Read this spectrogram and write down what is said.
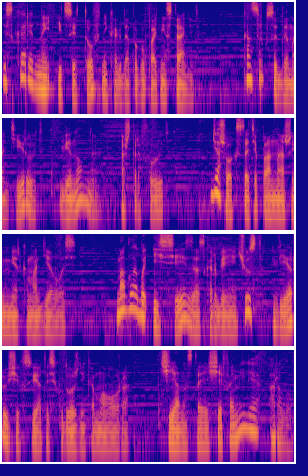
искаренный и цветов никогда покупать не станет – Конструкцию демонтируют, виновную оштрафуют. Дешево, кстати, по нашим меркам отделалась. Могла бы и сесть за оскорбление чувств верующих в святость художника Маора, чья настоящая фамилия Орлов.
